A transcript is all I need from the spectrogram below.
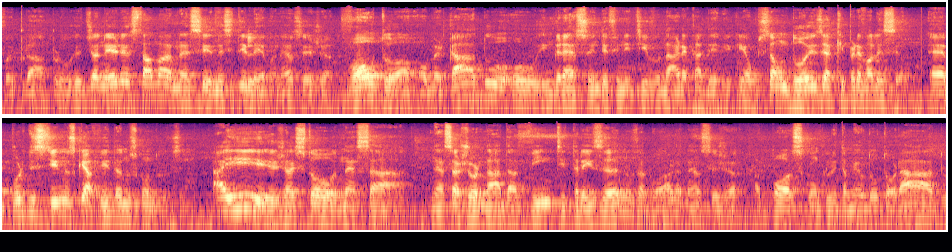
foi para o Rio de Janeiro e eu estava nesse, nesse dilema, né, ou seja, volto ao, ao, mercado ou ingresso em definitivo na área acadêmica. E a opção 2 é a que prevaleceu, é, por destinos que a vida nos conduz. Aí já estou nessa nessa jornada há 23 anos agora, né? ou seja, após concluir também o doutorado,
